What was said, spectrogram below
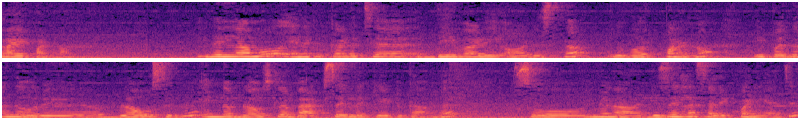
ட்ரை பண்ணலாம். இது இல்லாமல் எனக்கு கிடைச்ச தீபாவளி ஆர்டர்ஸ் தான் இது ஒர்க் பண்ணணும். இப்போ இது வந்து ஒரு ப்ளவுஸ் இது. இந்த ப்ளவுஸில் பேக் சைடில் கேட்டிருக்காங்க ஸோ இன்னும் நான் டிசைன்லாம் செலக்ட் பண்ணியாச்சு.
